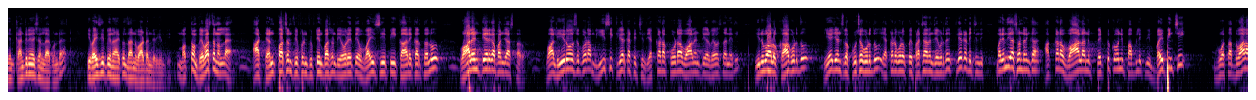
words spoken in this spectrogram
నేను కంటిన్యూషన్ లేకుండా ఈ వైసీపీ నాయకులు దాన్ని వాడడం జరిగింది. మొత్తం వ్యవస్థ నల్లా ఆ ten percent fifteen fifteen percent ఎవరైతే వైసీపీ కార్యకర్తలు వాలంటీర్గా పనిచేస్తున్నారు వాళ్ళు ఈరోజు కూడా ఈసీ క్లియర్ కట్ ఇచ్చింది. ఎక్కడ కూడా వాలంటీర్ వ్యవస్థ అనేది ఇన్వాల్వ్ కాకూడదు ఏజెంట్స్గా కూర్చోకూడదు ఎక్కడ కూడా పోయి ప్రచారం చేయకూడదు అని క్లియర్ కట్ ఇచ్చింది. మరి ఎందుకు చేస్తుంటారు ఇంకా? అక్కడ వాళ్ళని పెట్టుకొని పబ్లిక్ని భయపించి తద్వారా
